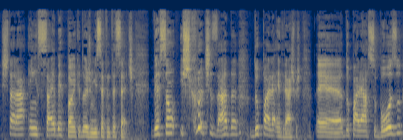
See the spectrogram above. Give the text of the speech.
estará em Cyberpunk 2077. Versão escrotizada do palhaço, entre aspas, é, do palhaço Bozo,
